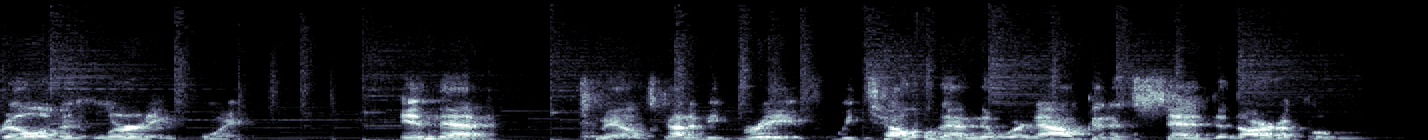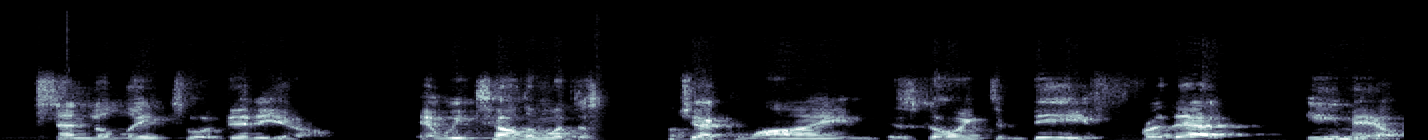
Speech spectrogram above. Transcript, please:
relevant learning point. In that voicemail, it's got to be brief. We tell them that we're now going to send an article, send a link to a video, and we tell them what the subject line is going to be for that email.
